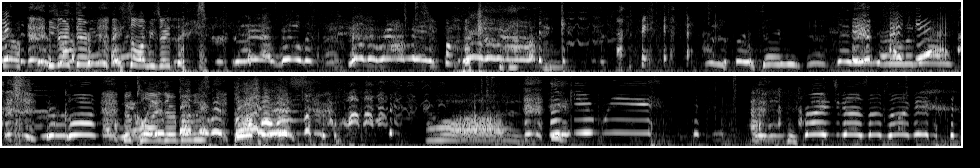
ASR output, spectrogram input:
didn't mean- He's right there. I saw him. He's right there. He's- Yeah, build it! Build around me! Oh Build around! Save me! Save me! I wanna die! They're clawing. They're clawing. They're above us. They're above us. Oh, I can't breathe. Bryce, you gotta stop talking.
